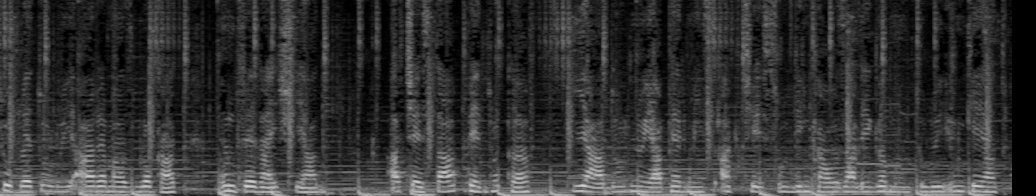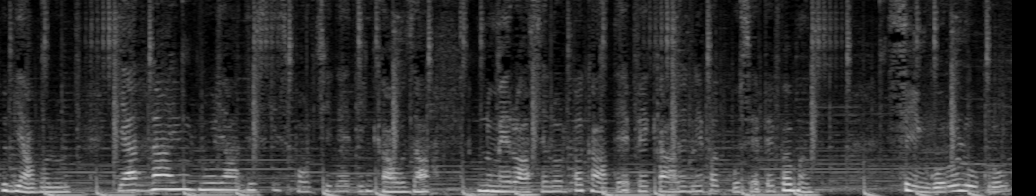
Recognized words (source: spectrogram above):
sufletul lui a rămas blocat între rai și iad. Acesta pentru că Iadul nu i-a permis accesul din cauza legământului încheiat cu diavolul, iar raiul nu i-a deschis porțile din cauza numeroaselor păcate pe care le făcuse pe pământ. Singurul lucru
